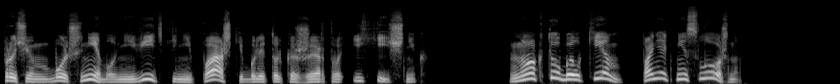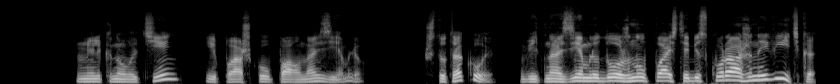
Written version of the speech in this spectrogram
Впрочем, больше не было ни Витьки, ни Пашки, были только жертва и хищник. Но кто был кем, понять несложно. Мелькнула тень, и Пашка упал на землю. Что такое? Ведь на землю должен упасть обескураженный Витька.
